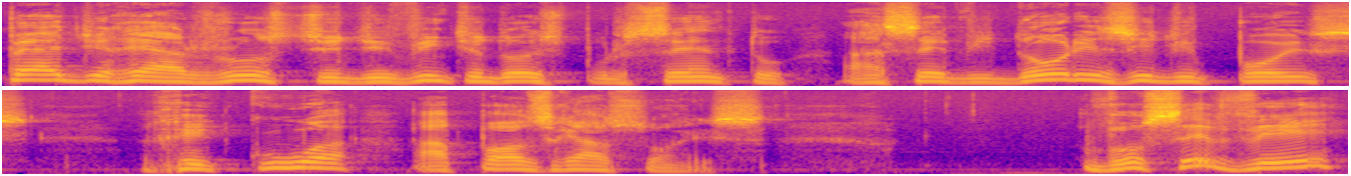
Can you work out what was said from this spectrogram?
pede reajuste de 22% a servidores e depois recua após reações. Você vê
